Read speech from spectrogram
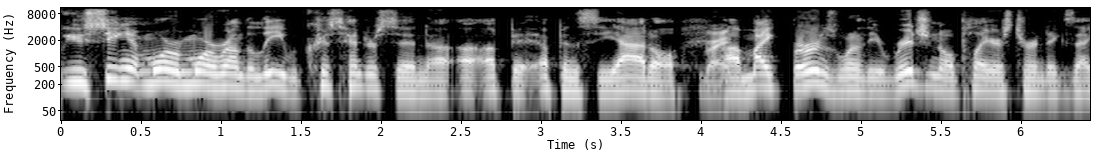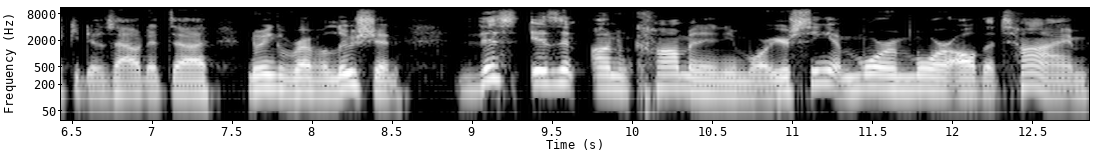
you're seeing it more and more around the league with Chris Henderson uh, uh, up up in Seattle. Right. Uh, Mike Burns, one of the original players turned executives out at uh, New England Revolution. This isn't uncommon anymore. You're seeing it more and more all the time.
